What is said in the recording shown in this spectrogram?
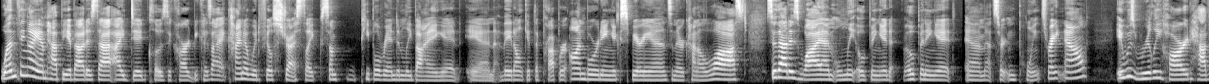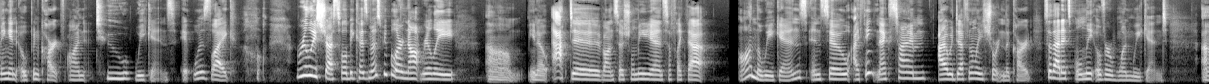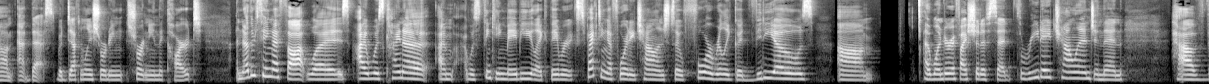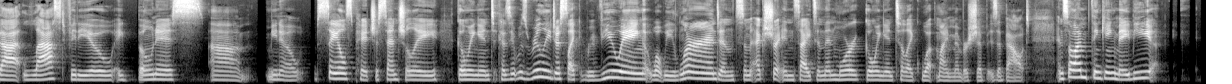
One thing I am happy about is that I did close the card because I kind of would feel stressed, like some people randomly buying it and they don't get the proper onboarding experience and they're kind of lost. So that is why I'm only opening it, opening it um, at certain points right now. It was really hard having an open cart on two weekends. It was like really stressful because most people are not really um, you know, active on social media and stuff like that on the weekends. And so I think next time I would definitely shorten the card so that it's only over one weekend um, at best, but definitely shortening shortening the cart. Another thing I thought was I was kind of I'm I was thinking maybe like they were expecting a four day challenge, so four really good videos. Um, I wonder if I should have said three day challenge and then have that last video a bonus um, you know sales pitch essentially going into because it was really just like reviewing what we learned and some extra insights and then more going into like what my membership is about. And so i'm thinking maybe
